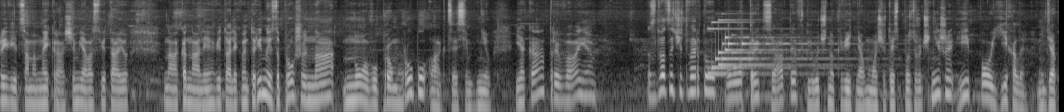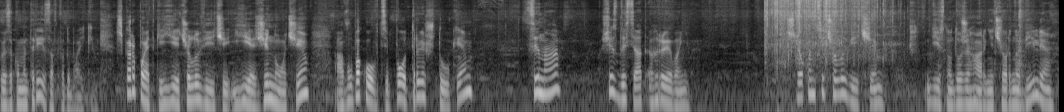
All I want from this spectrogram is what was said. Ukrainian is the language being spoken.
Привіт самим найкращим. Я вас вітаю на каналі Віталій Квенторіно і запрошую на нову промгрупу Акція 7 днів, яка триває з 24 по 30 включно квітня. Вмощитесь позручніше і поїхали. Дякую за коментарі і за вподобайки. Шкарпетки є чоловічі, є жіночі, а в упаковці по 3 штуки. Ціна 60 гривень. Шльопанці чоловічі. Дійсно дуже гарні чорно-білі.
